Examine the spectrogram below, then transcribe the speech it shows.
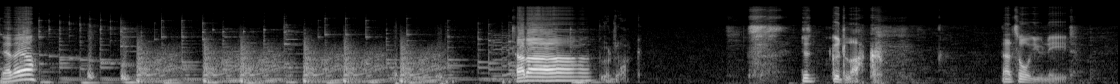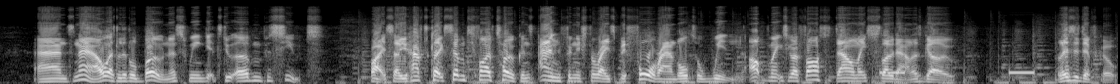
There they are. Ta-da! Good luck. Just good luck. That's all you need. And now, as a little bonus, we get to do Urban Pursuit. Right, so you have to collect 75 tokens and finish the race before Randall to win. Up makes you go faster, down makes you slow down. Let's go. This is difficult.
